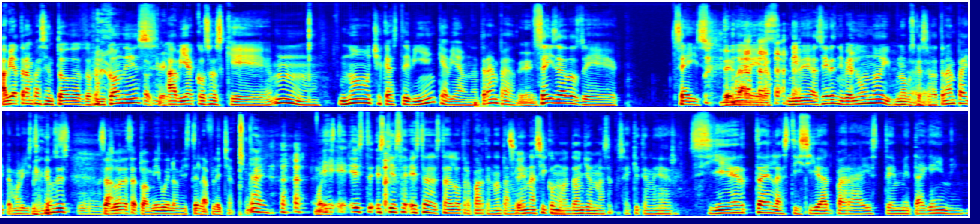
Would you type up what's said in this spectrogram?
había trampas en todos los rincones, había cosas que mm, no checaste bien que había una trampa. Sí. Seis dados de seis, De te mueres. Nivel, así eres nivel uno y no buscaste Ah. la trampa y te moriste. Entonces, Mm, Saludas a tu amigo y no viste la flecha. Ay, moriste. Eh, Este, es que esta, esta está la otra parte, ¿no? También, Sí. así como el Dungeon Master, pues hay que tener cierta elasticidad para este metagaming.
